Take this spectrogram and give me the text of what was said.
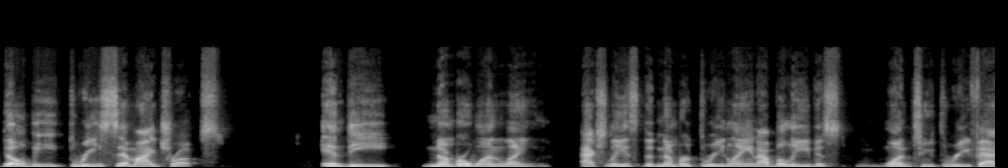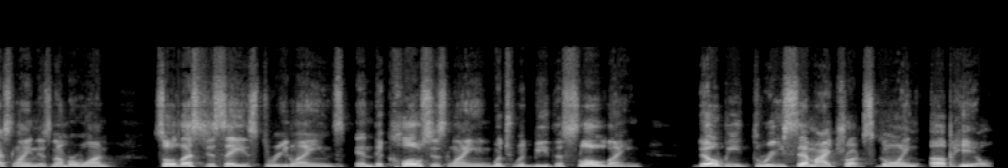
There'll be three semi trucks in the number one lane. Actually, it's the number three lane. I believe it's one, two, three. Fast lane is number one. So let's just say it's three lanes. In the closest lane, which would be the slow lane, there'll be three semi trucks going uphill.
